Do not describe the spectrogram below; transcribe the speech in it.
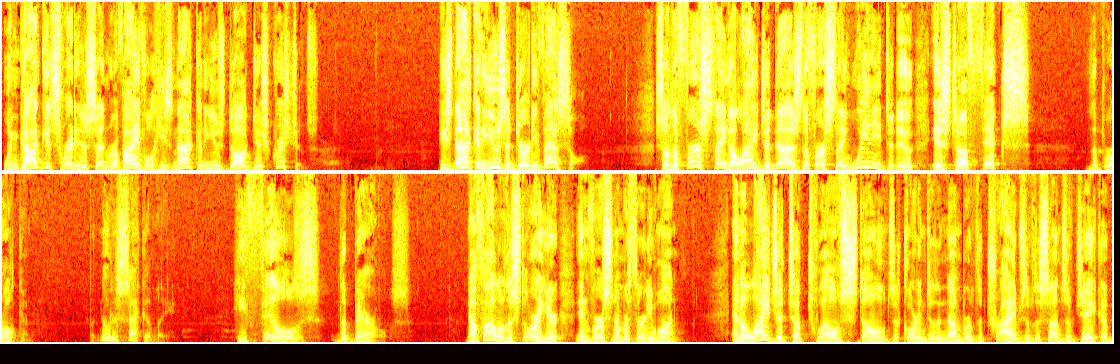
when God gets ready to send revival, He's not going to use dog dish Christians, He's not going to use a dirty vessel. So, the first thing Elijah does, the first thing we need to do, is to fix the broken. But notice, secondly, he fills the barrels. Now, follow the story here in verse number 31. And Elijah took 12 stones, according to the number of the tribes of the sons of Jacob,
